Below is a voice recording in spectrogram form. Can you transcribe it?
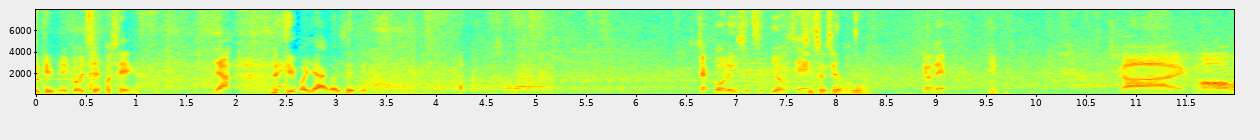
Để kêu mẹ coi xe coi xe cái. dạ Để bà già coi xe. chắc cô đứng xích xích vô xe Xíu xíu xíu. cho đẹp rồi một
